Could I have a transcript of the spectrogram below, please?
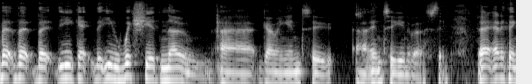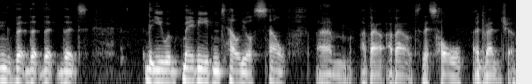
that, that, that you get that you wish you'd known uh, going into uh, into university? Anything that that, that that that you would maybe even tell yourself um, about about this whole adventure?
